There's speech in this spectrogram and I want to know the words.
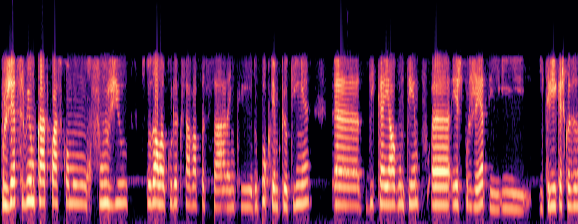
projeto serviu um bocado quase como um refúgio de toda a loucura que estava a passar, em que, do pouco tempo que eu tinha, uh, dediquei algum tempo a este projeto e, e, queria que as coisas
